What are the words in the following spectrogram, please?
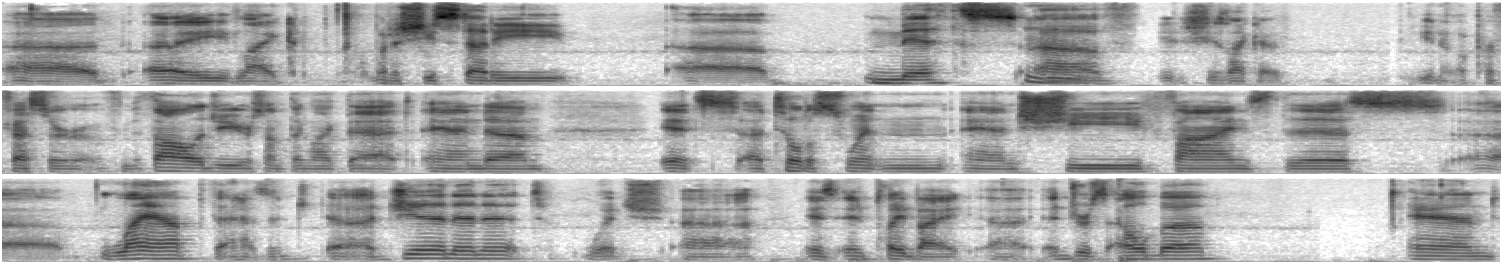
uh, a like what does she study? Uh, myths Mhm. of. She's like a you know a professor of mythology or something like that, and um, it's uh, Tilda Swinton, and she finds this uh, lamp that has a, a djinn in it, which uh, is it played by uh, Idris Elba, and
